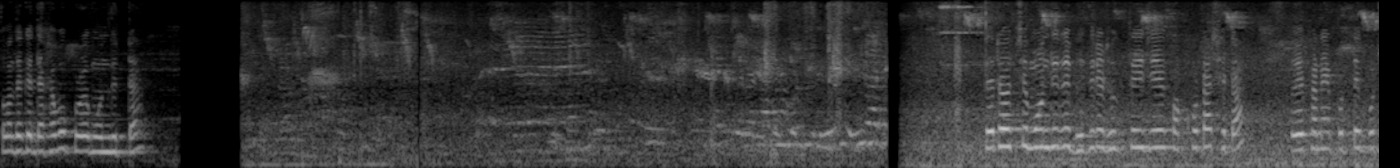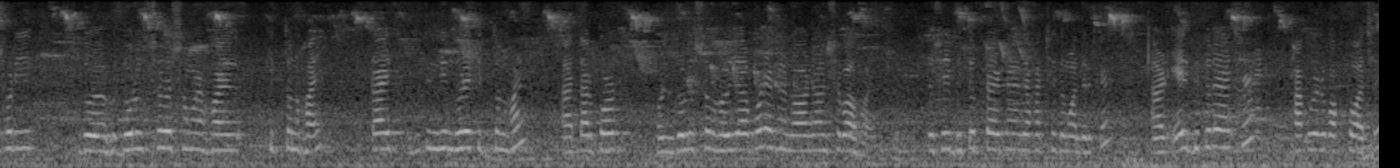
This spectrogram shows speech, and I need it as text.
তোমাদেরকে দেখাবো পুরো মন্দিরটা। এটা হচ্ছে মন্দিরের ভিতরে ঢুকতেই যে কক্ষটা, সেটা তো এখানে প্রত্যেক বছরই দোল উৎসবের সময় হয়, কীর্তন হয়। প্রায় দু, তিন দিন ধরে কীর্তন হয়। আর তারপর দোল উৎসব হয়ে যাওয়ার পরে এখানে নয়নয়ন সেবা হয়। তো সেই ভিতরটা এখানে দেখাচ্ছি তোমাদেরকে। আর এর ভিতরে আছে, ঠাকুরের কক্ষ আছে।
